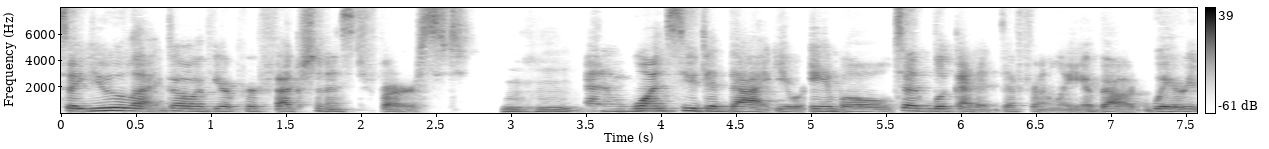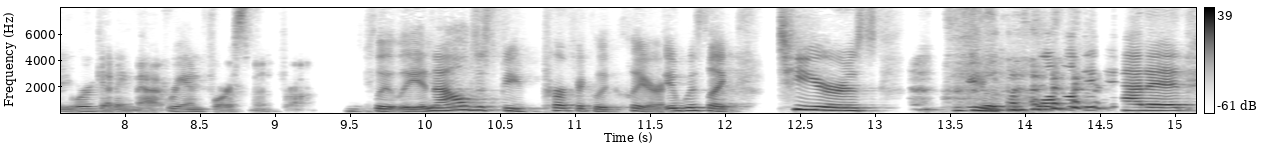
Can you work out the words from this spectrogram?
So you let go of your perfectionist 1st mm-hmm. And once you did that, you were able to look at it differently about where you were getting that reinforcement from. Completely. And I'll just be perfectly clear. It was like tears, you know, at it,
